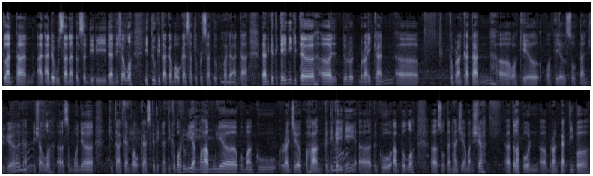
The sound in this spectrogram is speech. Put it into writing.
Kelantan ada busana tersendiri dan insyaallah itu kita akan bawakan satu persatu kepada mm-hmm. anda. Dan ketika ini kita uh, turut meraihkan uh, keberangkatan uh, wakil wakil sultan juga mm-hmm. dan insyaallah uh, semuanya kita akan bawakan seketika nanti ke bawah duli yang maha mulia pemangku raja Pahang ketika mm-hmm. ini uh, Tengku Abdullah uh, Sultan Haji Ahmad Shah uh, telah pun uh, berangkat tiba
